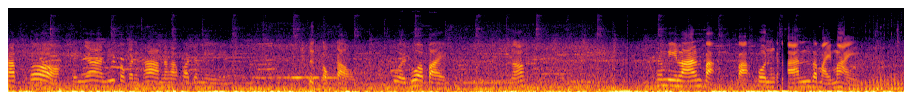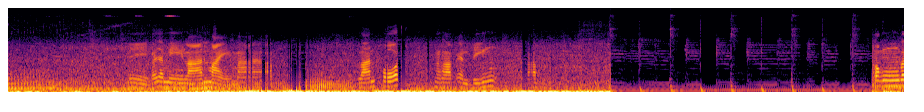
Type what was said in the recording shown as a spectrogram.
นะครับ ก็เป็นย่านที่ตรงกันข้ามนะครับ ก็จะมีตึกเก่าๆทั่วทั่วไปเนาะก็มีร้านปะปะปนร้านสมัยใหม่ นี่ก็จะมีร้านใหม่มาครับร้านโพสนะครับแอนดิ้งครับตรงตร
